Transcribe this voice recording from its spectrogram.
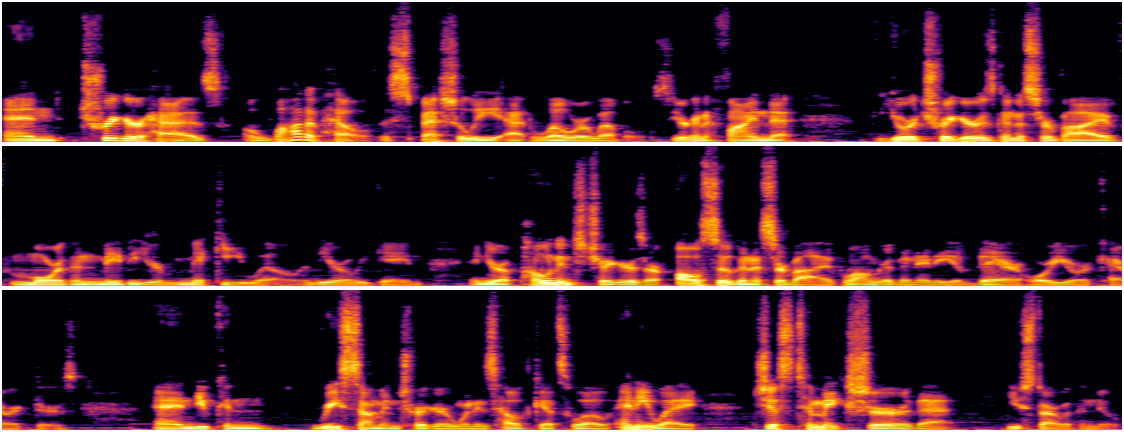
And Trigger has a lot of health, especially at lower levels. You're going to find that your trigger is going to survive more than maybe your Mickey will in the early game. And your opponent's triggers are also going to survive longer than any of their or your characters. And you can resummon Trigger when his health gets low anyway, just to make sure that you start with a new.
